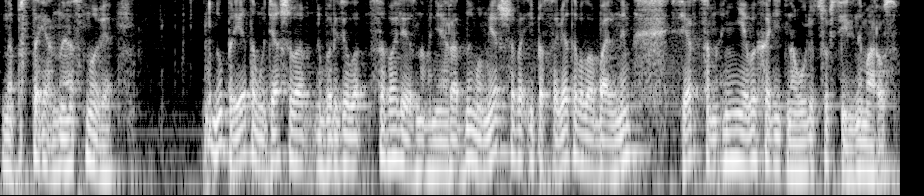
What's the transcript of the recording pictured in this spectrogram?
на постоянной основе. Но при этом Утяшева выразила соболезнования родным умершего и посоветовала больным сердцем не выходить на улицу в сильный мороз.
